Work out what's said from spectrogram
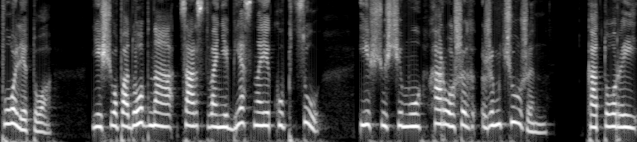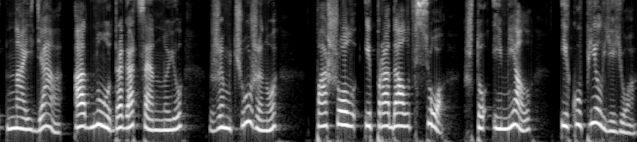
поле то. Еще подобно Царство Небесное купцу, ищущему хороших жемчужин, который, найдя одну драгоценную жемчужину, пошел и продал все, что имел, и купил ее.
